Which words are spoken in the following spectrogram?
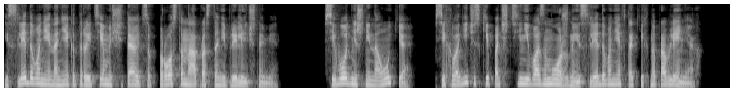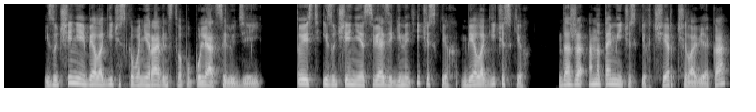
исследования на некоторые темы считаются просто-напросто неприличными. В сегодняшней науке психологически почти невозможны исследования в таких направлениях. Изучение биологического неравенства популяций людей то есть изучение связи генетических, биологических, даже анатомических черт человека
